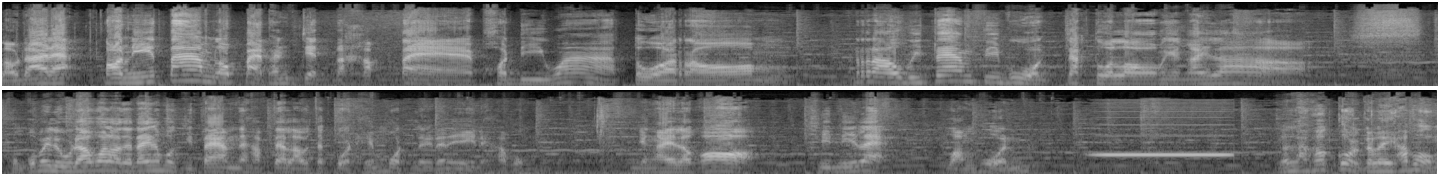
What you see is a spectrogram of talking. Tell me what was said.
เราได้แล้ว ตอนนี้แต้มเรา 8,700 นะครับ แต่พอดีว่าตัวรอง เรามีแต้มตีบวกจากตัวรองยังไงล่ะ ผมก็ไม่รู้นะว่าเราจะได้ทั้งหมดกี่แต้มนะครับ แต่เราจะกดให้หมดเลยนั่นเองนะครับผม ยังไงเราก็ชิ้นนี้แหละ หวังผล แล้วเราก็กดกันเลยครับผม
